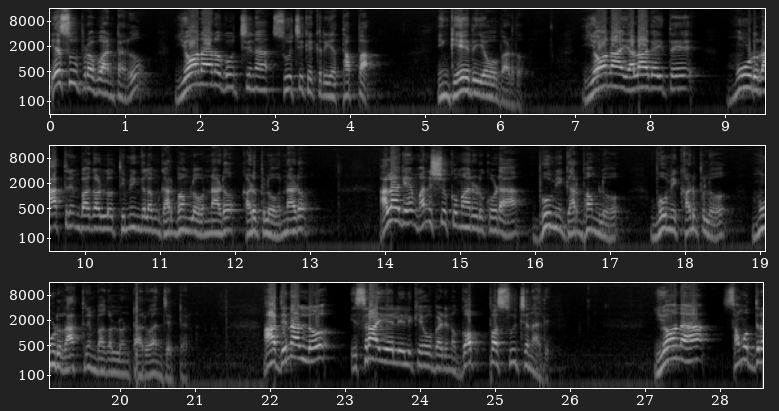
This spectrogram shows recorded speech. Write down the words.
యేసుప్రభు అంటారు యోనాను గూర్చిన సూచిక క్రియ తప్ప ఇంకేది ఇవ్వబడదు. యోనా ఎలాగైతే మూడు రాత్రింబగళ్ళు తిమింగలం గర్భంలో ఉన్నాడో కడుపులో ఉన్నాడో అలాగే మనుష్య కుమారుడు కూడా భూమి గర్భంలో భూమి కడుపులో మూడు రాత్రింబగళ్ళు ఉంటారు అని చెప్పారు. ఆ దినాల్లో ఇస్రాయేలీలకి ఇవ్వబడిన గొప్ప సూచన అది. యోన సముద్ర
